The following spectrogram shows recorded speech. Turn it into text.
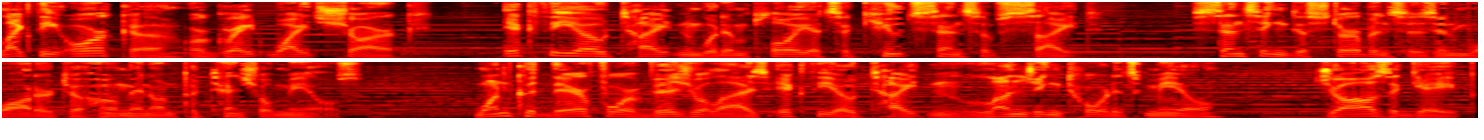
Like the orca or great white shark, Ichthyotitan would employ its acute sense of sight, sensing disturbances in water to home in on potential meals. One could therefore visualize Ichthyotitan lunging toward its meal, jaws agape,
